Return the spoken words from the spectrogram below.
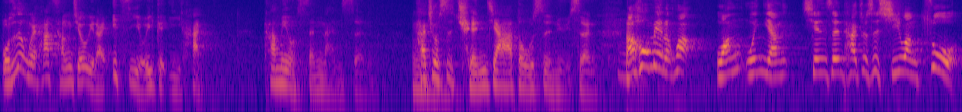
我认为她长久以来一直有一个遗憾，她没有生男生。她就是全家都是女生，然后后面的话，王文阳先生他就是希望坐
